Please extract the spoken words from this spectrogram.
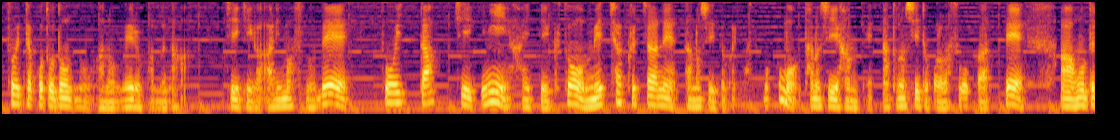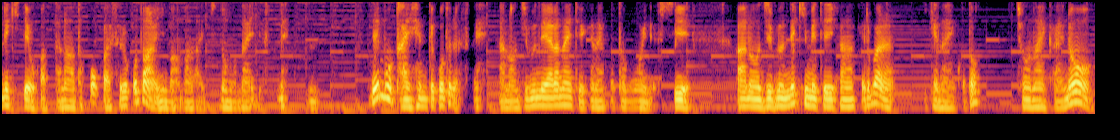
そういったことをどんどん、あの、ウェルカムな地域がありますので、そういった地域に入っていくと、めちゃくちゃね、楽しいと思います。僕も楽しい反面、楽しいところがすごくあって、あ本当に来てよかったなと後悔することは今まだ一度もないですね。うん。でも大変ってことですね。あの、自分でやらないといけないことも多いですし、あの、自分で決めていかなければいけないこと、町内会の、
